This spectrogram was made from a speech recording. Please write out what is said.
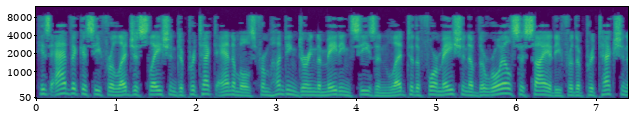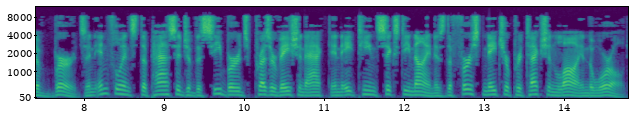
His advocacy for legislation to protect animals from hunting during the mating season led to the formation of the Royal Society for the Protection of Birds and influenced the passage of the Sea Birds Preservation Act in 1869 as the first nature protection law in the world.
